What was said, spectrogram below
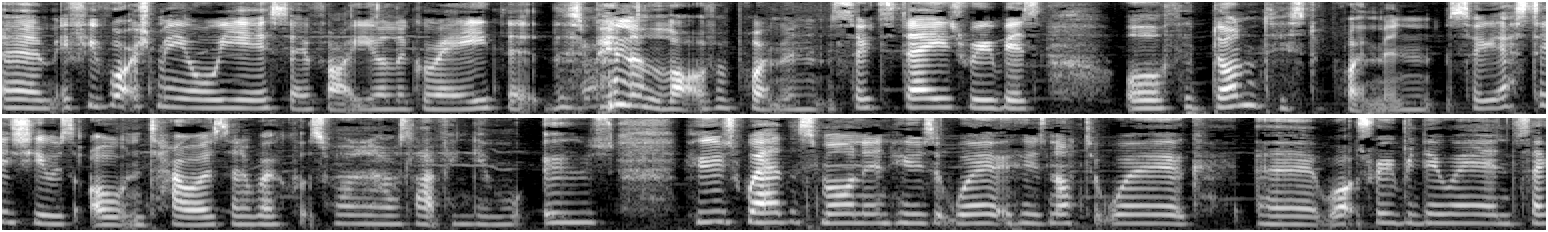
Um, if you've watched me all year so far, you'll agree that there's been a lot of appointments. So today's Ruby's orthodontist appointment. So yesterday she was Alton Towers and I woke up this morning and I was like thinking, who's who's where this morning? Who's at work? Who's not at work? Uh, what's Ruby doing? So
